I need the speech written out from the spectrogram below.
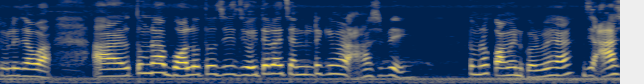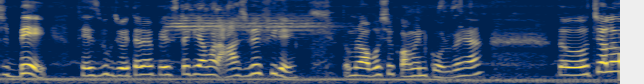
চলে যাওয়া। আর তোমরা বলো তো যে জয়িতারায় চ্যানেলটা কি আমার আসবে? তোমরা কমেন্ট করবে হ্যাঁ? যে আসবে? ফেসবুক জয়িতারায় পেজটা কি আমার আসবে ফিরে? তোমরা অবশ্যই কমেন্ট করবে হ্যাঁ? তো চলো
